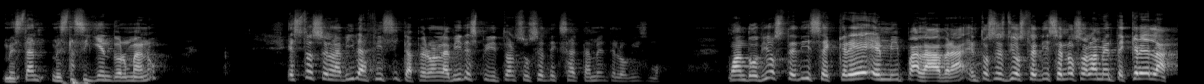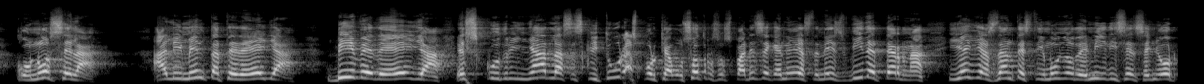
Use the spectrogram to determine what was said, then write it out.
¿Me, están, ¿Me está siguiendo, hermano? Esto es en la vida física, pero en la vida espiritual sucede exactamente lo mismo. Cuando Dios te dice, cree en mi palabra, entonces Dios te dice, no solamente créela, conócela, aliméntate de ella, vive de ella, escudriñad las escrituras porque a vosotros os parece que en ellas tenéis vida eterna y ellas dan testimonio de mí, dice el Señor.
